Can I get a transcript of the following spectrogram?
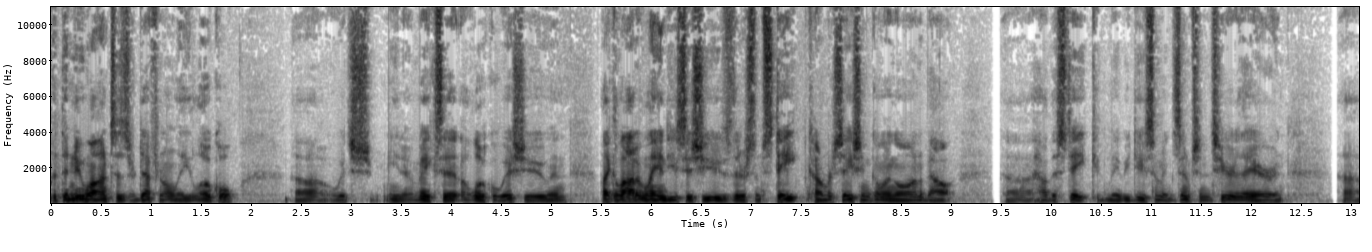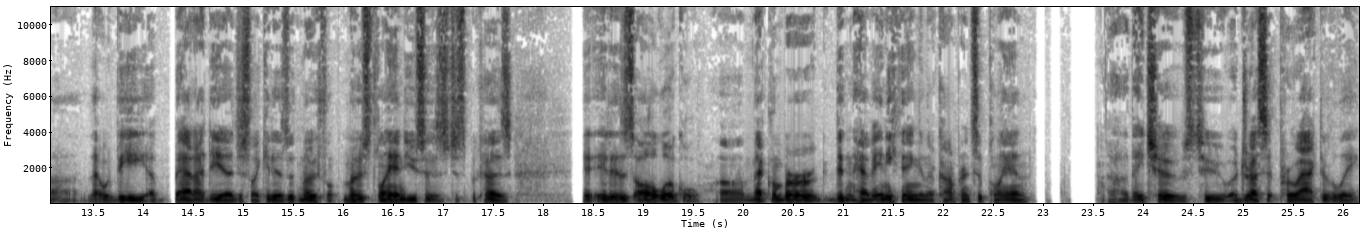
but the nuances are definitely local. Which you know makes it a local issue. And like a lot of land use issues, there's some state conversation going on about uh, how the state could maybe do some exemptions here or there, and uh, that would be a bad idea, just like it is with most most land uses, just because it, it is all local. Uh, Mecklenburg didn't have anything in their comprehensive plan. Uh, they chose to address it proactively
